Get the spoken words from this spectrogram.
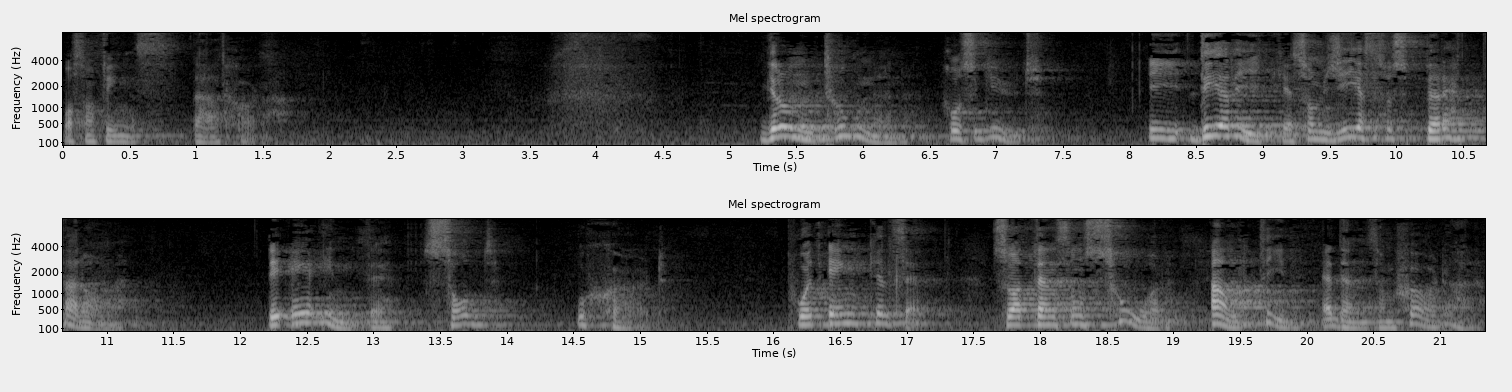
vad som finns där att skörda. Grundtonen hos Gud i det rike som Jesus berättar om, det är inte sådd och skörd på ett enkelt sätt, så att den som sår alltid är den som skördar.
